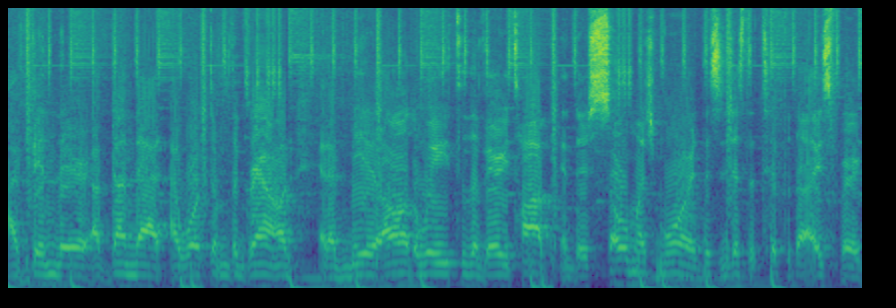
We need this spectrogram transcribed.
I've been there, I've done that. I worked on the ground and I've made it all the way to the very top and there's so much more. This is just the tip of the iceberg.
